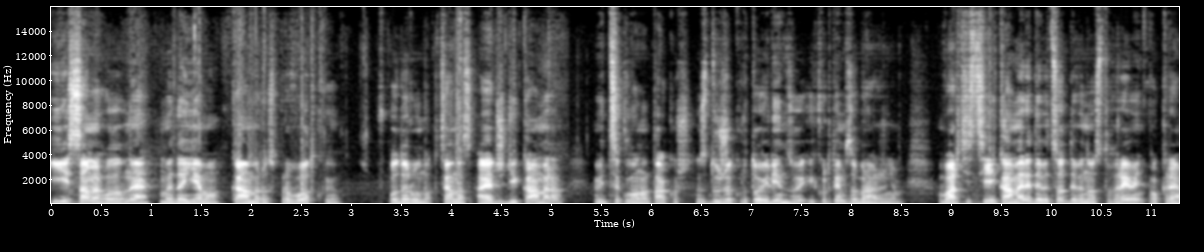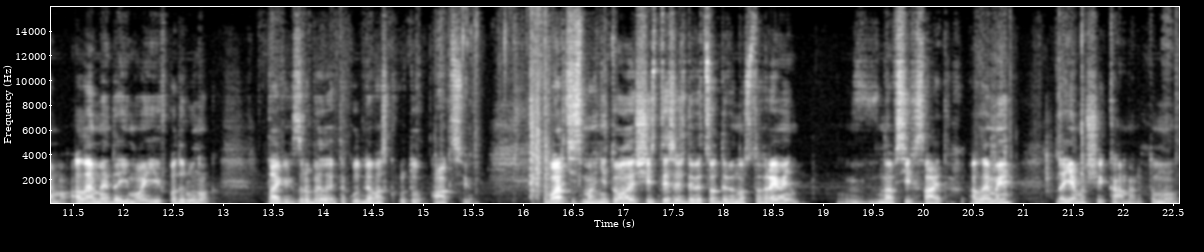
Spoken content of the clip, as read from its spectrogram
І саме головне, ми даємо камеру з проводкою в подарунок. Це у нас HD камера від циклона також з дуже крутою лінзою і крутим зображенням. Вартість цієї камери 990 гривень окремо, але ми даємо її в подарунок, так як зробили таку для вас круту акцію. Вартість магнітоли 6990 гривень на всіх сайтах. Але ми даємо ще й камеру. Тому,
